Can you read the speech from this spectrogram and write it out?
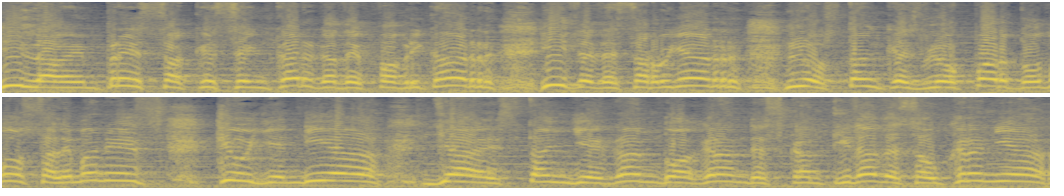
y la empresa que se encarga de fabricar y de desarrollar los tanques Leopardo 2 alemanes que hoy en día ya están llegando a grandes cantidades a Ucrania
